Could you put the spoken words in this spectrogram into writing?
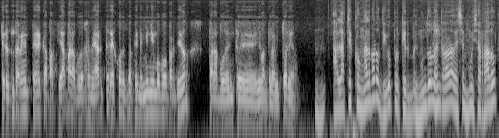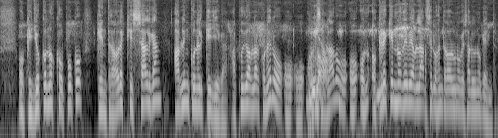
pero tú también tener capacidad para poder generar tres, cuatro situaciones mínimo por partido para poder eh, llevarte la victoria. Hablaste con Álvaro, digo, porque el, mundo de los entrenadores a veces es muy cerrado, o que yo conozco poco, que entrenadores que salgan hablen con el que llega. ¿Has podido hablar con él o, o, habéis hablado? O, o, crees que no debe hablarse los entrenadores uno que sale y uno que entra?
